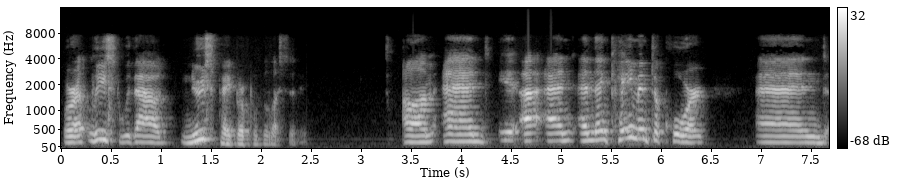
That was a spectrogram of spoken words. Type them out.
or at least without newspaper publicity, um, and uh, and and then came into court and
